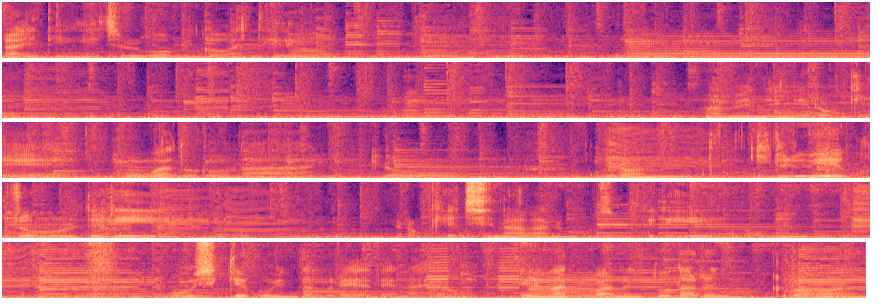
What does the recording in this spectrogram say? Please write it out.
라이딩의 즐거움인 것 같아요. 밤에는 이렇게 고가도로나 육교 이런 길 위의 구조물들이 이렇게 지나가는 모습들이 너무 멋있게 보인다 그래야 되나요? 대낮과는 또 다른 그런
